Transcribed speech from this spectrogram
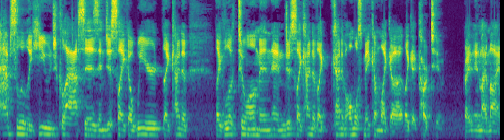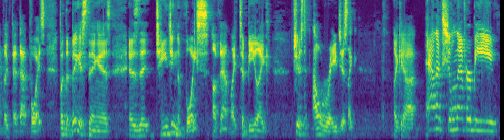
absolutely huge glasses and just like a weird, like kind of like look to him and and just like kind of like kind of almost make him like a like a cartoon right in my mind like that that voice but the biggest thing is is that changing the voice of them like to be like just outrageous like like uh alex you'll never be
